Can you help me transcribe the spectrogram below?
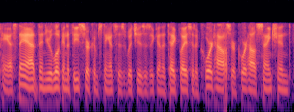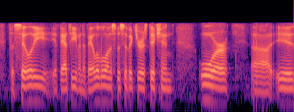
past that, then you're looking at these circumstances, which is, is it going to take place at a courthouse or a courthouse sanctioned facility, if that's even available in a specific jurisdiction, or uh, is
